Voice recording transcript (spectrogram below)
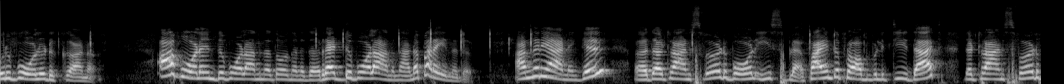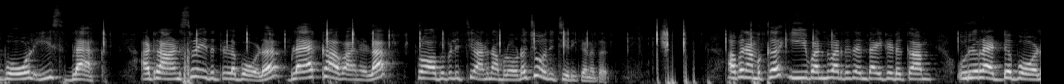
ഒരു ബോൾ എടുക്കുകയാണ്. ആ ബോൾ എന്ത് ബോളാണെന്ന് തോന്നുന്നത് റെഡ് ബോളാണെന്നാണ് പറയുന്നത്. അങ്ങനെയാണെങ്കിൽ the transferred ball is black find the probability that the transferred ball is black ആ ട്രാൻസ്ഫർ ചെയ്തിട്ടുള്ള ബോൾ ബ്ലാക്ക് ആവാനുള്ള പ്രോബിലിറ്റിയാണ് നമ്മളോട് ചോദിച്ചിരിക്കുന്നത് അപ്പോൾ നമുക്ക് ഈ വൺ എന്ന് പറയുന്നത് എന്തായിട്ട് എടുക്കാം? ഒരു റെഡ് ബോൾ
